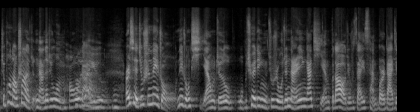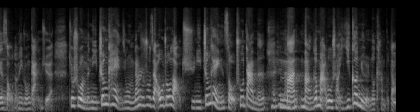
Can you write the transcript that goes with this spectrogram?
就碰到上来就男的就问我们 How old are you？嗯而且就是那种那种体验，我觉得我我不确定，就是我觉得男人应该体验不到，就是在伊斯坦布尔大街走的那种感觉。就是我们你睁开眼睛，我们当时住在欧洲老区，你睁开眼睛走出大门，满满个马路上一个女人都看不到。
